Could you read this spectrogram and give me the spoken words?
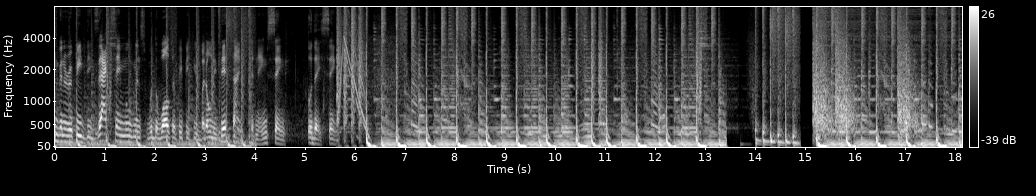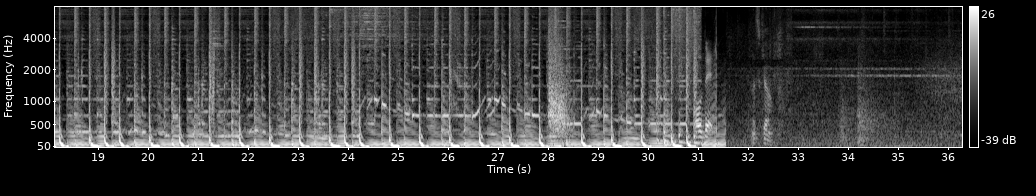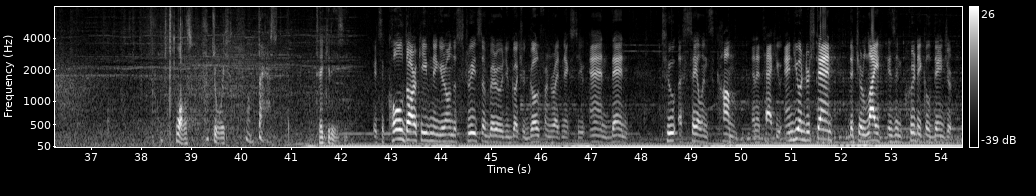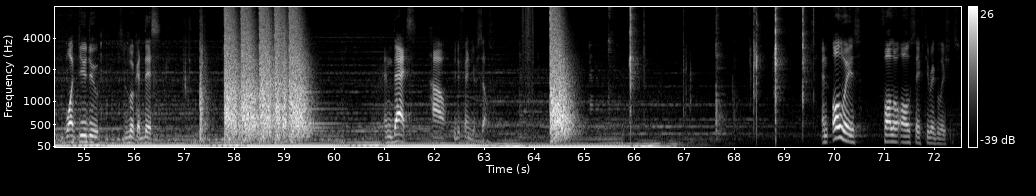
I'm gonna repeat the exact same movements with the Walther PPQ, but only this time the name Singh, Uday Singh. All dead. Let's go. Wallace, Joey, come on, fast. Take it easy. It's a cold, dark evening. You're on the streets of Beirut. You've got your girlfriend right next to you, and then two assailants come and attack you. And you understand that your life is in critical danger. What do you do? Look at this. And that's how you defend yourself. And always follow all safety regulations.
